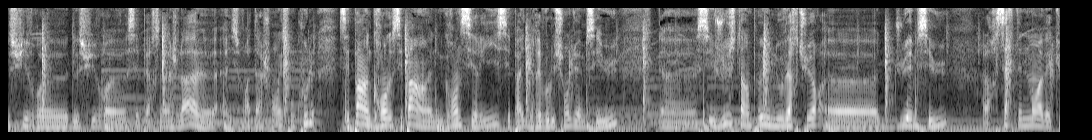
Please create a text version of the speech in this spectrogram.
suivre, de suivre euh, ces personnages-là. Euh, ils sont attachants, ils sont cool. C'est pas, un grand, c'est pas une grande série, c'est pas une révolution du MCU. Euh, c'est juste un peu une ouverture du MCU. Alors certainement avec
